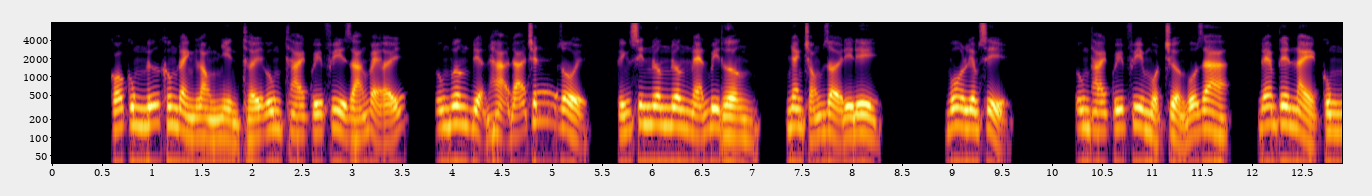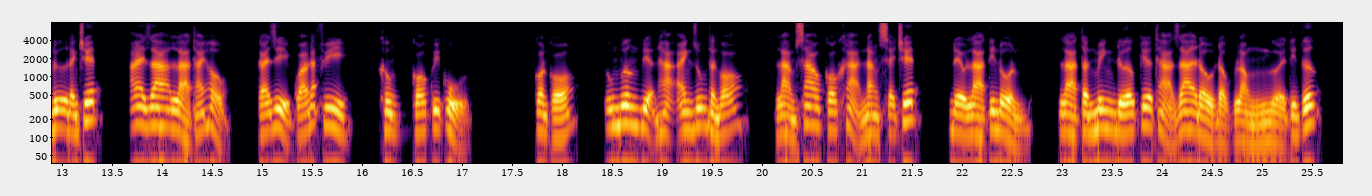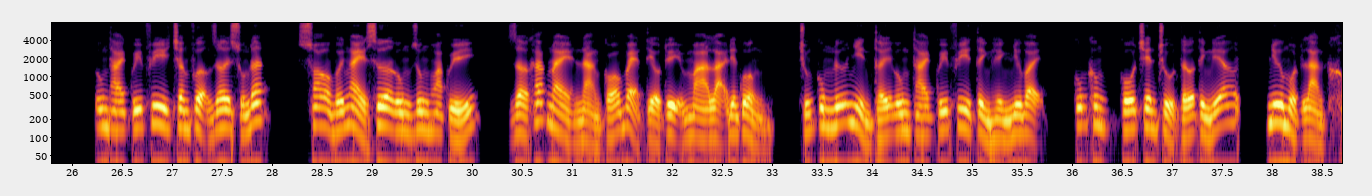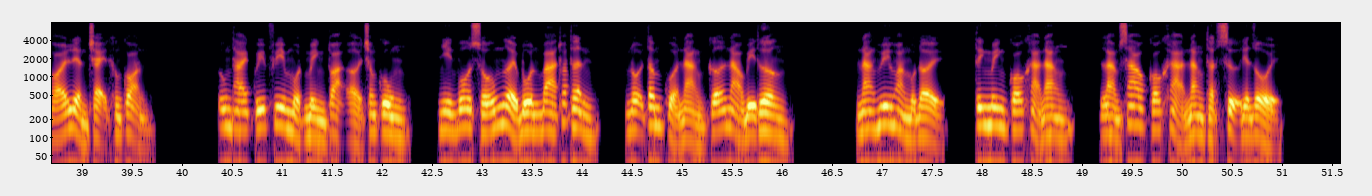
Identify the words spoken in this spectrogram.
Có cung nữ không đành lòng nhìn thấy ung thái quý phi dáng vẻ ấy, ung vương điện hạ đã chết rồi, kính xin nương nương nén bi thường, nhanh chóng rời đi đi. Vô liêm sỉ. Ung thái quý phi một trưởng vỗ ra, đem tên này cung nữ đánh chết, ai ra là thái hậu, cái gì quá đắt phi, không có quý củ. Còn có, ung vương điện hạ anh dũng thần võ, làm sao có khả năng sẽ chết, đều là tin đồn, là tần minh đứa kia thả ra đầu độc lòng người tin tức. Ung thái quý phi châm phượng rơi xuống đất, so với ngày xưa ung dung hoa quý, giờ khác này nàng có vẻ tiểu tụy mà lại điên cuồng, chúng cung nữ nhìn thấy ung thái quý phi tình hình như vậy, cũng không cố trên chủ tớ tình nghĩa, như một làn khói liền chạy không còn. Ung thái quý phi một mình tọa ở trong cung, nhìn vô số người buôn ba thoát thân, nội tâm của nàng cỡ nào bi thương. Nàng huy hoàng một đời, tinh minh có khả năng, làm sao có khả năng thật sự điên rồi.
